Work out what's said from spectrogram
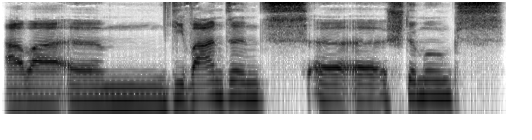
Aber ähm, die Wahnsinns äh, äh, Stimmungs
